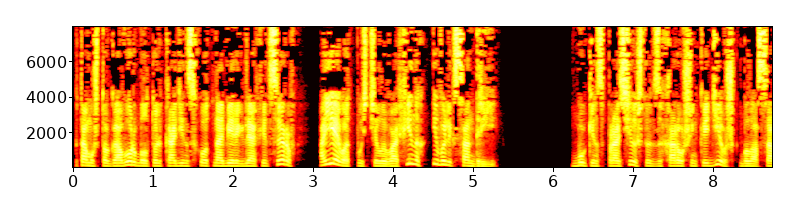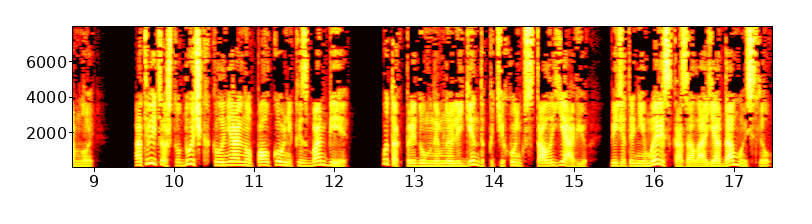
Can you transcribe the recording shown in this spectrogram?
потому что оговор был только один сход на берег для офицеров, а я его отпустил и в Афинах, и в Александрии. Букин спросил, что это за хорошенькая девушка была со мной. Ответил, что дочка колониального полковника из Бомбея. Вот так придуманная мной легенда потихоньку стала явью, ведь это не Мэри сказала, а я домыслил.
